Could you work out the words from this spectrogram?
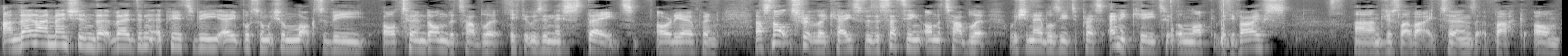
And then I mentioned that there didn't appear to be a button which unlocked the or turned on the tablet if it was in this state, already opened. That's not strictly the case. There's a setting on the tablet which enables you to press any key to unlock the device, and just like that, it turns back on.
